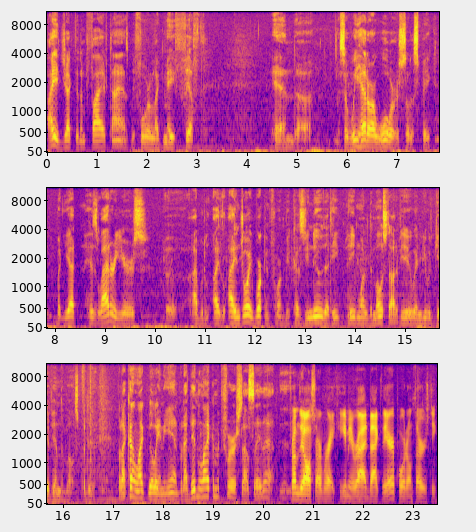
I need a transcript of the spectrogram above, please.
I ejected him five times before like May 5th and uh, so we had our wars, so to speak. But yet, his latter years, uh, I would I, I enjoyed working for him because you knew that he, he wanted the most out of you, and you would give him the most. But uh, but I kind of liked Billy in the end, but I didn't like him at first. I'll say that. From the All Star break, he gave me a ride back to the airport on Thursday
